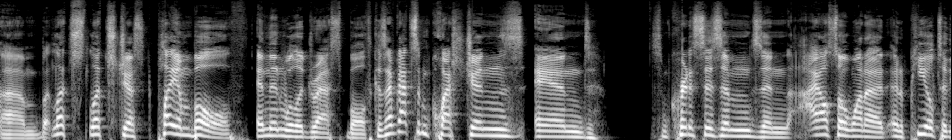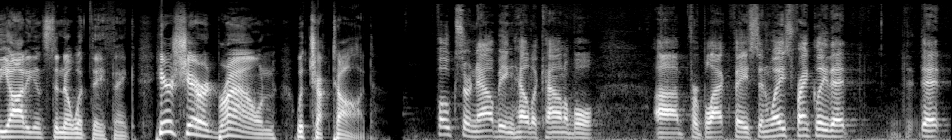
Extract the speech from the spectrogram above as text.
um, but let's let's just play them both, and then we'll address both because I've got some questions and some criticisms, and I also want to appeal to the audience to know what they think. Here's Sherrod Brown with Chuck Todd. folks are now being held accountable uh, for blackface in ways, frankly, that that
